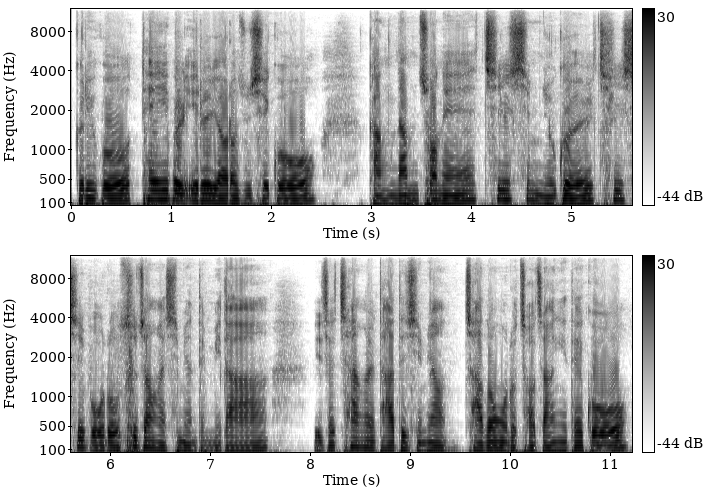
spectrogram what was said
그리고 테이블 1을 열어주시고 강남촌의 76을 75로 수정하시면 됩니다. 이제 창을 닫으시면 자동으로 저장이 되고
